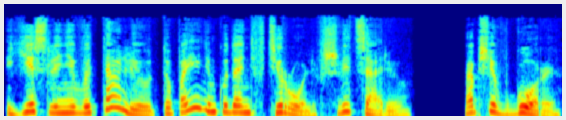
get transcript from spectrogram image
если не в Италию, то поедем куда-нибудь в Тироль, в Швейцарию, вообще в горы,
